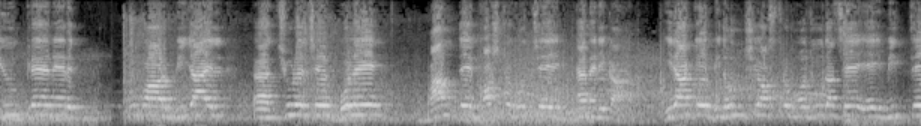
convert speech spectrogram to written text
ইউক্রেনের উপর মিজাইল ছুড়েছে বলে বাঁধতে কষ্ট হচ্ছে আমেরিকা। ইরাকে বিধ্বংসী অস্ত্র মজুদ আছে এই মিথ্যে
